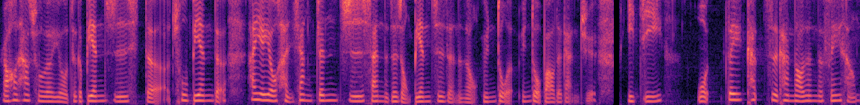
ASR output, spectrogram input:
然后它除了有这个编织的粗边的，它也有很像针织衫的这种编织的那种云朵云朵包的感觉。以及我这一看次看到真的非常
